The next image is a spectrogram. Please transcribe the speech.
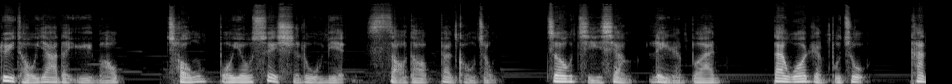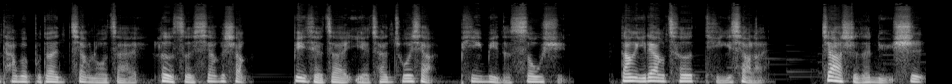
绿头鸭的羽毛从柏油碎石路面扫到半空中，这种景象令人不安。但我忍不住看它们不断降落在垃圾箱上，并且在野餐桌下拼命地搜寻。当一辆车停下来，驾驶的女士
